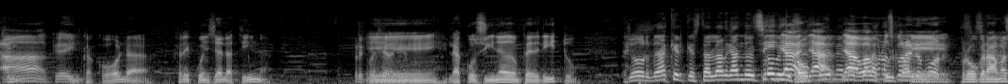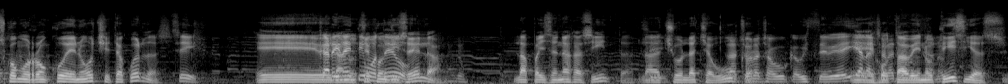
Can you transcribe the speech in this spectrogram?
Ah, ok. Inca Cola, frecuencia latina. Frecuencia Eh, La cocina de Don Pedrito. George, vea que el que está alargando el Sí, ya, ya, ya, vámonos con el humor. Eh, programas como Ronco de Noche, ¿te acuerdas? Sí. Eh, Karina la y noche con. Gisela. La paisana Jacinta. La Sí. chola chabuca. La chora chabuca, ¿viste? Veía eh, la JB chabuca, ¿no? Noticias.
